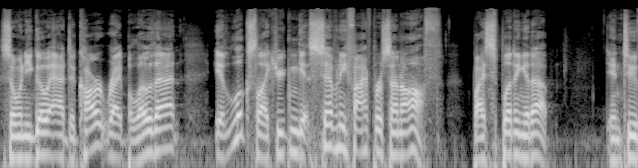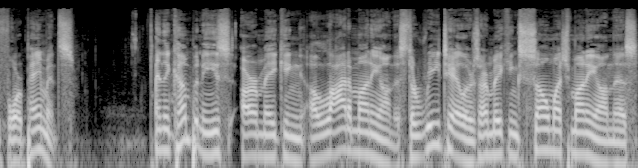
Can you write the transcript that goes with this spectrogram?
So when you go add to cart right below that, it looks like you can get 75% off by splitting it up into four payments. And the companies are making a lot of money on this. The retailers are making so much money on this.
